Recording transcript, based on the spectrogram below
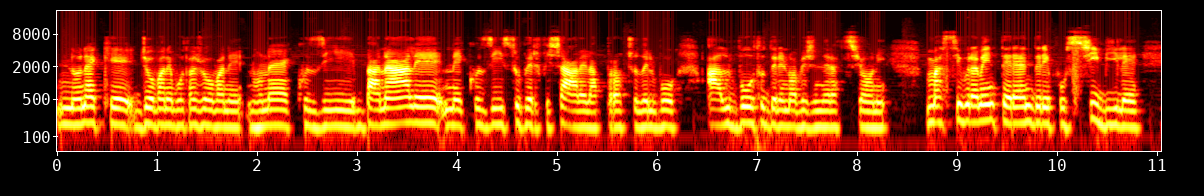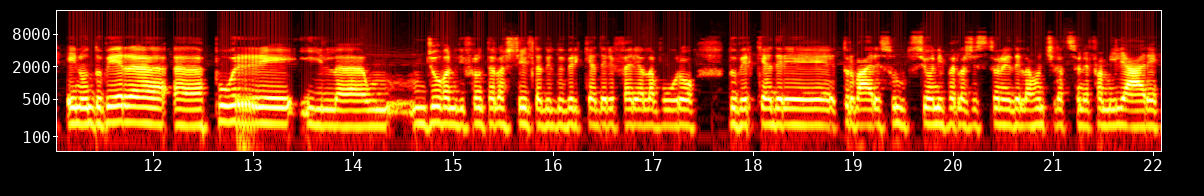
non è che giovane vota giovane, non è così banale né così superficiale l'approccio vo- al voto delle nuove generazioni, ma sicuramente rendere possibile e non dover eh, porre il, un, un, giovane di fronte alla scelta del dover chiedere ferie al lavoro, dover chiedere, trovare soluzioni per la gestione della conciliazione familiare,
